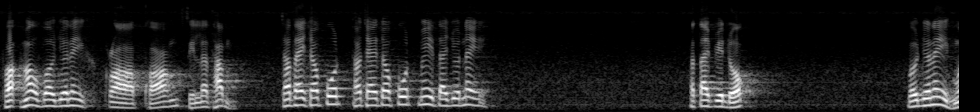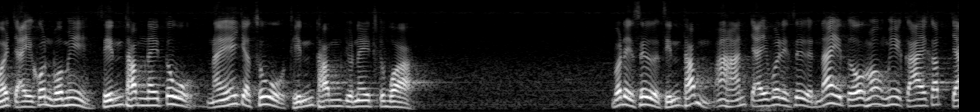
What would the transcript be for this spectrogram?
เพราะเฮาบ่อยู่ในกรอบของศีลธรรมชาวไทยชาวพุทธชาวไทยชาวพุทธมีแต่อยู่ใน พระไตรปิฎกบ่อยู่ในหัวใจคนบ่มีศีลธรรมในตู้ ไหนจะสู้ศีลธรรมอยู่ในตัวบ่ได้ซื้อศีลธรรมอาหารใจบ่ได้ซื้อในตัวเขามีกายกับใจ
